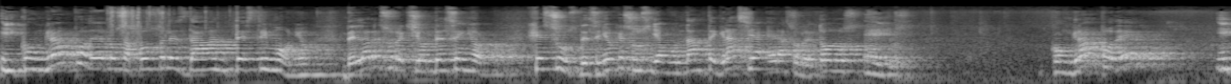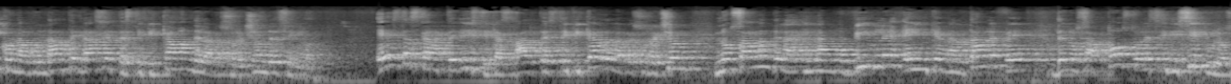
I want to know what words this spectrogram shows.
Y con gran poder los apóstoles daban testimonio de la resurrección del Señor Jesús, del Señor Jesús, y abundante gracia era sobre todos ellos. Con gran poder y con abundante gracia testificaban de la resurrección del Señor. Estas características, al testificar de la resurrección, nos hablan de la inamovible e inquebrantable fe de los apóstoles y discípulos,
